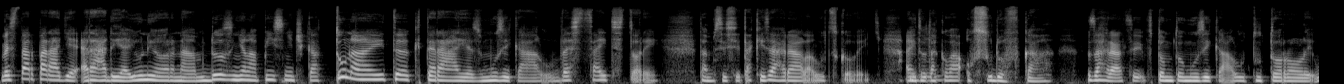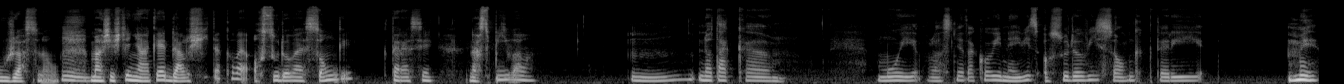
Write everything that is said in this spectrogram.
Ve Star Parádě Rádia Junior nám dozněla písnička Tonight, která je z muzikálu West Side Story. Tam si si taky zahrála Luckovič. A je to mm. taková osudovka. Zahrát si v tomto muzikálu tuto roli úžasnou. Mm. Máš ještě nějaké další takové osudové songy, které si naspívala? Mm, no tak eh, můj vlastně takový nejvíc osudový song, který mi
